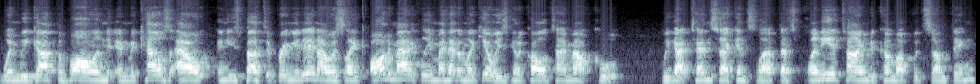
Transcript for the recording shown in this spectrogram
when we got the ball and and Mikal's out and he's about to bring it in, I was like, automatically in my head, I'm like, yo, he's to call a timeout. Cool. We got 10 seconds left. That's plenty of time to come up with something.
